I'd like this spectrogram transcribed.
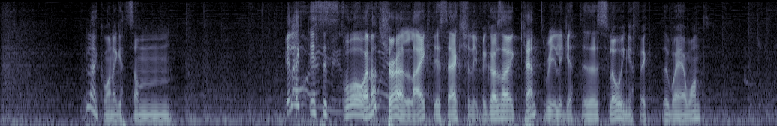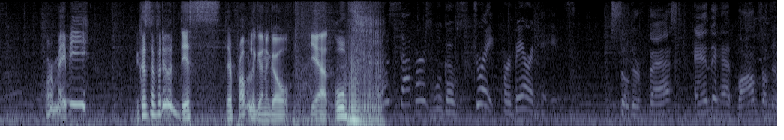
I feel like I want to get some. I feel like this is. Whoa, I'm not sure I like this actually because I can't really get the slowing effect the way I want. Or maybe because if I do this, they're probably gonna go. Yeah. Oof. Those sappers will go straight for barricades. So they're fast and they had bombs on their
